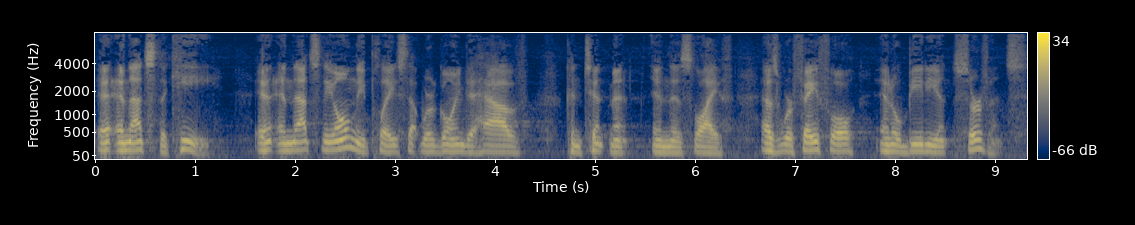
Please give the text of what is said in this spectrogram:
And, and that's the key. And, and that's the only place that we're going to have contentment in this life as we're faithful and obedient servants.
